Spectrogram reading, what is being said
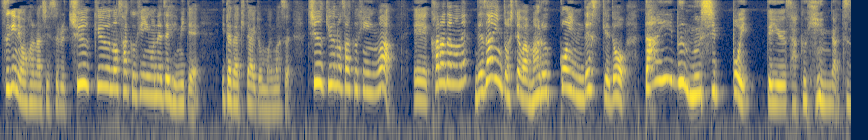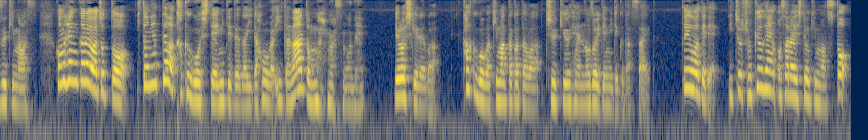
次にお話しする中級の作品をね、ぜひ見ていただきたいと思います。中級の作品は、えー、体のね、デザインとしては丸っこいんですけど、だいぶ虫っぽいっていう作品が続きます。この辺からはちょっと人によっては覚悟して見ていただいた方がいいかなと思いますので、よろしければ、覚悟が決まった方は中級編覗いてみてください。というわけで、一応初級編おさらいしておきますと、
